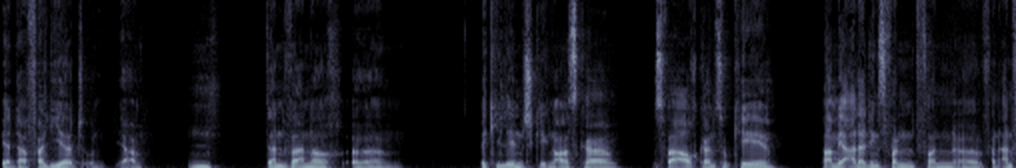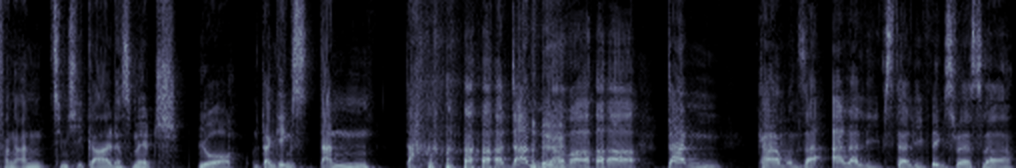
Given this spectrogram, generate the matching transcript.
wer da verliert und ja. hm. Dann war noch ähm, Becky Lynch gegen Oscar. Das war auch ganz okay. War mir allerdings von, von, äh, von Anfang an ziemlich egal, das Match. Ja, und dann ging's dann, da, dann aber, dann kam unser allerliebster Lieblingswrestler.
